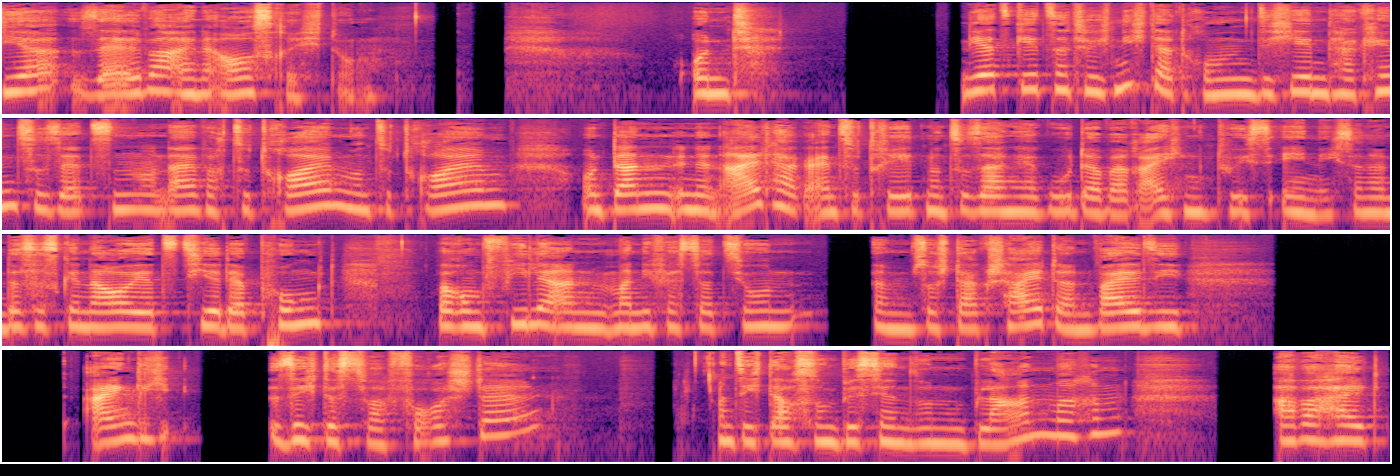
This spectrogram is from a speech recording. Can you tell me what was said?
dir selber eine Ausrichtung. Und jetzt geht's natürlich nicht darum, sich jeden Tag hinzusetzen und einfach zu träumen und zu träumen und dann in den Alltag einzutreten und zu sagen, ja gut, aber reichen tue ich es eh nicht, sondern das ist genau jetzt hier der Punkt, warum viele an Manifestation ähm, so stark scheitern, weil sie eigentlich sich das zwar vorstellen und sich da auch so ein bisschen so einen Plan machen, aber halt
